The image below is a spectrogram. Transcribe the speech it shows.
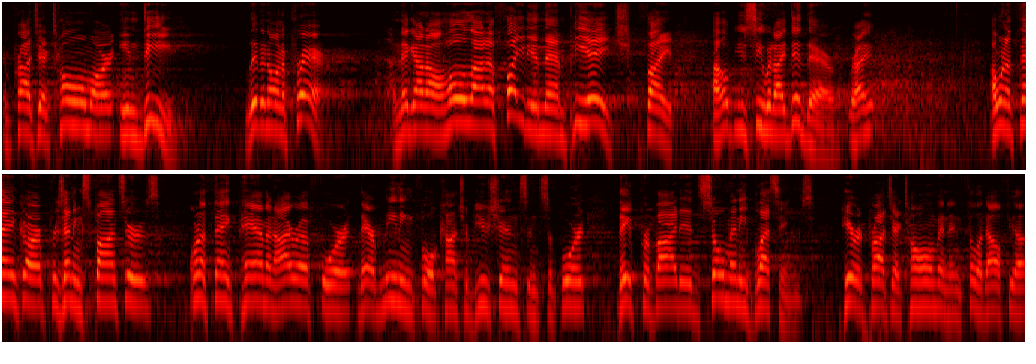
and Project Home are indeed living on a prayer. And they got a whole lot of fight in them, PH fight. I hope you see what I did there, right? I want to thank our presenting sponsors. I want to thank Pam and Ira for their meaningful contributions and support. They've provided so many blessings here at Project Home and in Philadelphia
